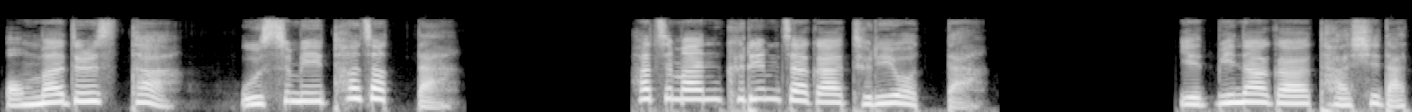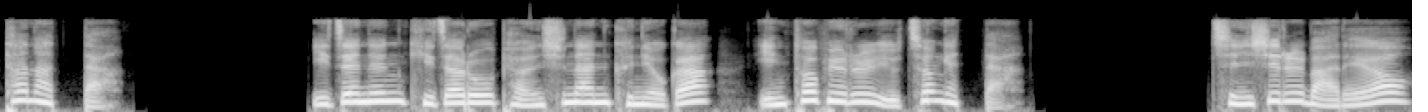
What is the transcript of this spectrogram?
엄마들 스타 웃음이 터졌다. 하지만 그림자가 드리웠다. 옛 미나가 다시 나타났다. 이제는 기자로 변신한 그녀가 인터뷰를 요청했다. 진실을 말해요.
